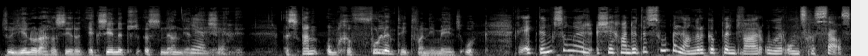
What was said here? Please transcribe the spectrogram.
So jy nou reg gesê het, ek sê dit is nou nee nee Ja, nee. Sheikh. nee, nee. Is gaan om gevoelendheid van die mens ook. Ek dink sommer Sheikh want dit is so 'n belangrike punt waaroor ons gesels.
